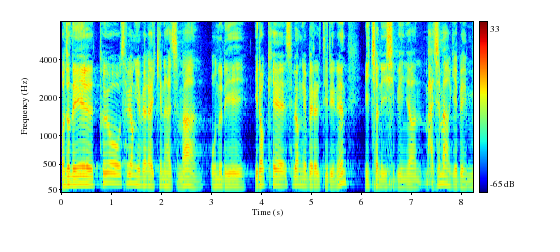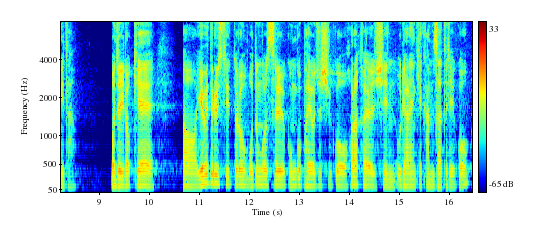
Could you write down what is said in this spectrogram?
먼저 내일 토요 새벽 예배가 있기는 하지만 오늘이 이렇게 새벽 예배를 드리는 2022년 마지막 예배입니다. 먼저 이렇게 어, 예배 드릴 수 있도록 모든 것을 공급하여 주시고 허락하여 주신 우리 하나님께 감사드리고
